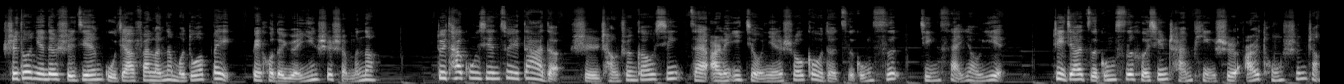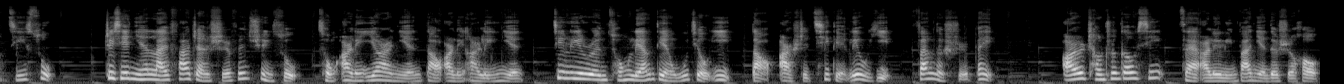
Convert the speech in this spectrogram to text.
十多年的时间，股价翻了那么多倍，背后的原因是什么呢？对它贡献最大的是长春高新在二零一九年收购的子公司金赛药业。这家子公司核心产品是儿童生长激素，这些年来发展十分迅速。从二零一二年到二零二零年，净利润从两点五九亿到二十七点六亿，翻了十倍。而长春高新在二零零八年的时候，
